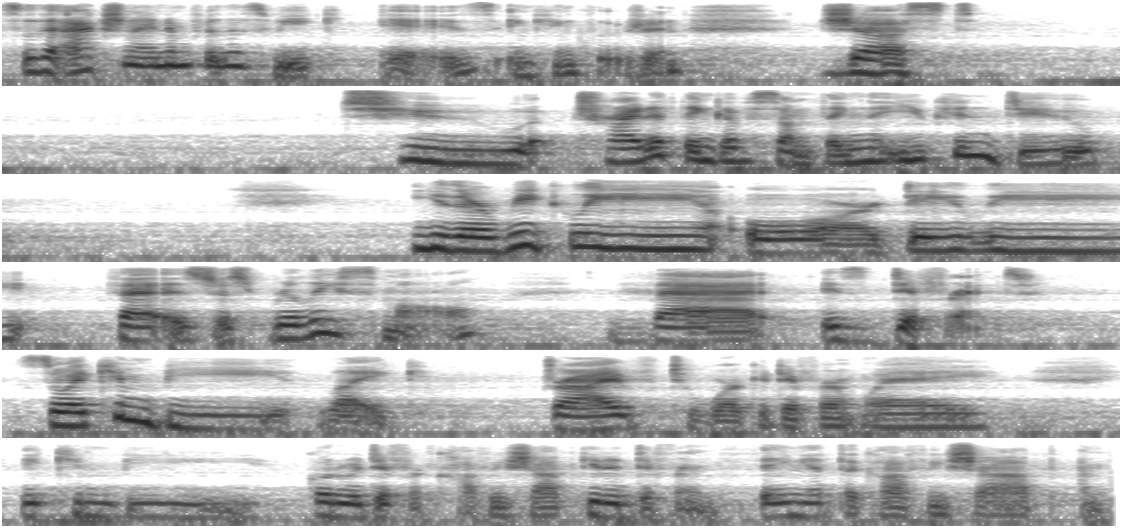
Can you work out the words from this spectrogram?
so the action item for this week is in conclusion just to try to think of something that you can do either weekly or daily that is just really small that is different. So it can be like drive to work a different way. It can be go to a different coffee shop, get a different thing at the coffee shop. I'm,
